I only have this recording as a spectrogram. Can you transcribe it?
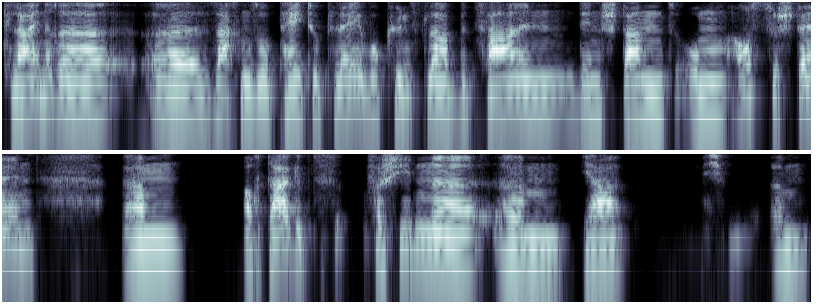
kleinere äh, Sachen, so Pay-to-Play, wo Künstler bezahlen den Stand, um auszustellen. Ähm, auch da gibt es verschiedene, ähm, ja, ich, ähm,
